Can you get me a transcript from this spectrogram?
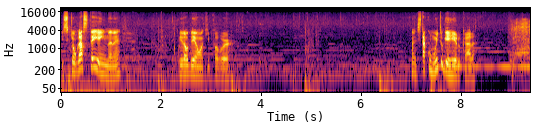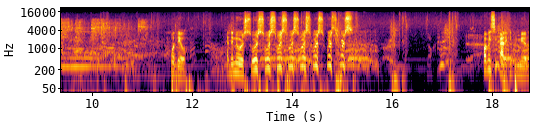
Isso que eu gastei ainda, né? Vira aldeão aqui, por favor. A gente tá com muito guerreiro, cara. Fodeu. Cadê meu urso? Urso, urso, urso, urso, urso, urso, urso, urso. Come esse cara aqui primeiro.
